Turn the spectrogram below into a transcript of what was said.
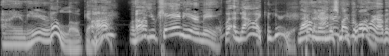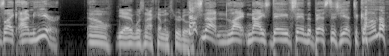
I am here. Hello, guy. Ah, well, now, oh, you can hear me. Well, now I can hear you. now I'm 'Cause going I to miss my you before. I was like, I'm here. Oh, yeah, it was not coming through to us. That's not like nice, Dave, saying the best is yet to come.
